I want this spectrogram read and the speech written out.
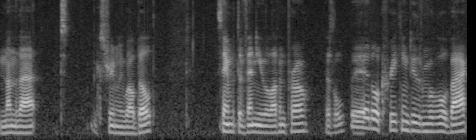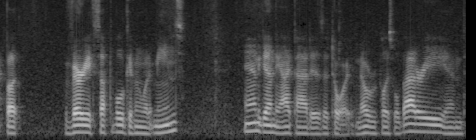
None of that. It's extremely well built. Same with the Venue 11 Pro. There's a little creaking to the removable back, but very acceptable given what it means. And again, the iPad is a toy. No replaceable battery, and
